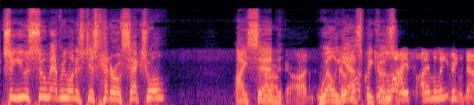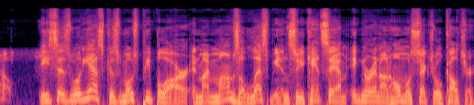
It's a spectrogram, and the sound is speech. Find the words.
"So you assume everyone is just heterosexual?" I said, oh God. "Well, Good yes, because life. I'm leaving now. he says, "Well, yes, because most people are, and my mom's a lesbian, so you can't say I'm ignorant on homosexual culture."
